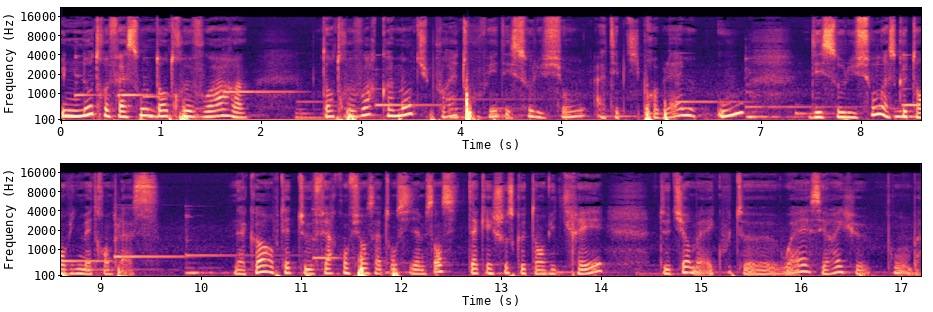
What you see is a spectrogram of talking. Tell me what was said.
une autre façon d'entrevoir d'entrevoir comment tu pourrais trouver des solutions à tes petits problèmes ou des solutions à ce que tu as envie de mettre en place. D'accord? Peut-être te faire confiance à ton sixième sens si tu as quelque chose que tu as envie de créer, de dire bah écoute, euh, ouais, c'est vrai que bon bah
